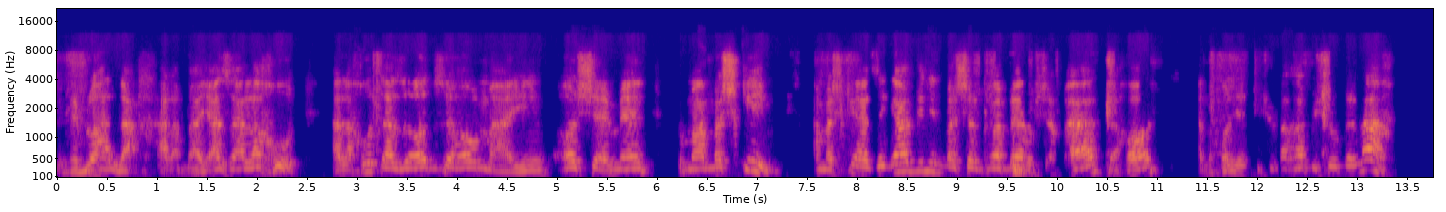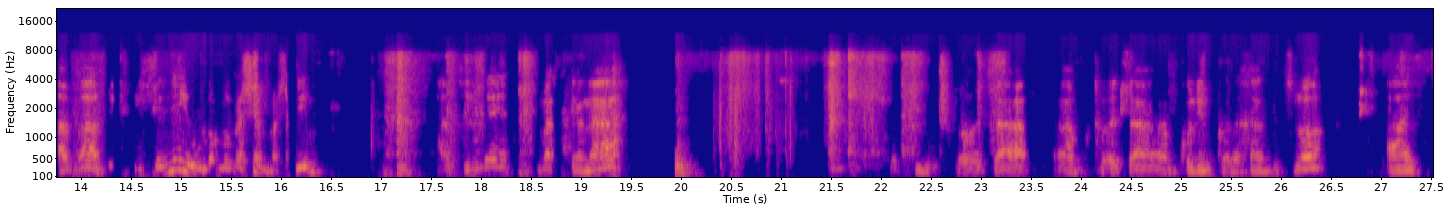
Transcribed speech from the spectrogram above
הם לא הלך, על הבעיה זה הלחות. הלחות הזאת זה או מים או שמן, כלומר משקים. המשקה הזה גם כן נתבשל כבר בערב שבת, נכון? יכול להיות מישהו אחר מישהו בלח, אבל בכלי שני הוא לא מבשל משקים. אז הנה, מסקנה, את הרמקולים, כל אחד אצלו, אז,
